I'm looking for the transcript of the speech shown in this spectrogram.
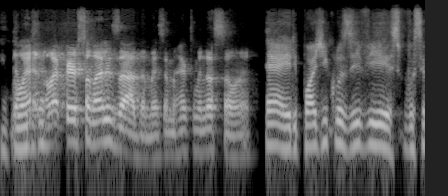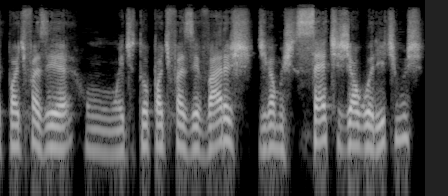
Então, não, é, não é personalizada, mas é uma recomendação, né? É, ele pode, inclusive, você pode fazer, um editor pode fazer várias, digamos, sets de algoritmos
